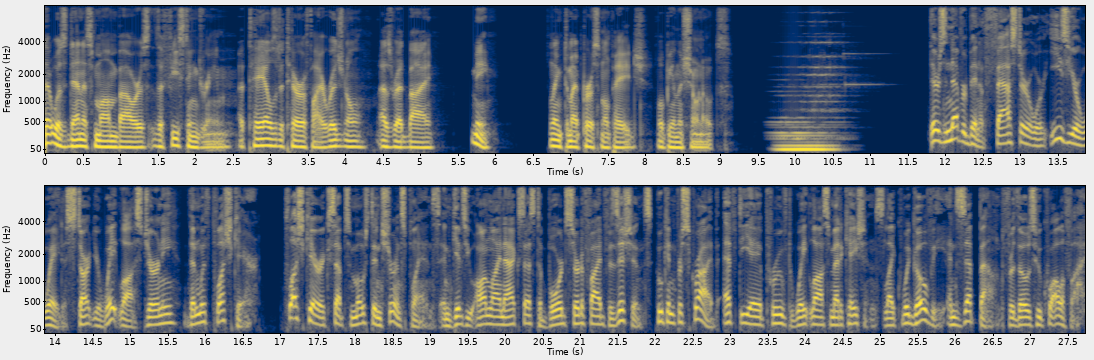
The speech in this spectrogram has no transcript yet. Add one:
That was Dennis Mombauer's The Feasting Dream, a Tales to Terrify original, as read by me. Link to my personal page will be in the show notes. There's never been a faster or easier way to start your weight loss journey than with PlushCare. PlushCare accepts most insurance plans and gives you online access to board-certified physicians who can prescribe FDA-approved weight loss medications like Wegovy and Zepbound for those who qualify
